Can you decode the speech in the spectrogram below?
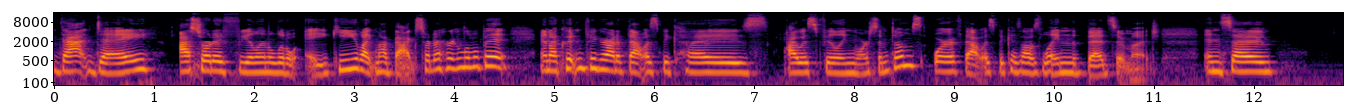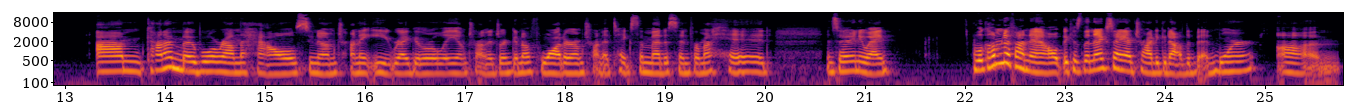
that day, I started feeling a little achy, like my back started hurting a little bit, and I couldn't figure out if that was because I was feeling more symptoms or if that was because I was laying in the bed so much. And so I'm kind of mobile around the house. You know, I'm trying to eat regularly, I'm trying to drink enough water, I'm trying to take some medicine for my head. And so, anyway, well, come to find out because the next day I tried to get out of the bed more. Um,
